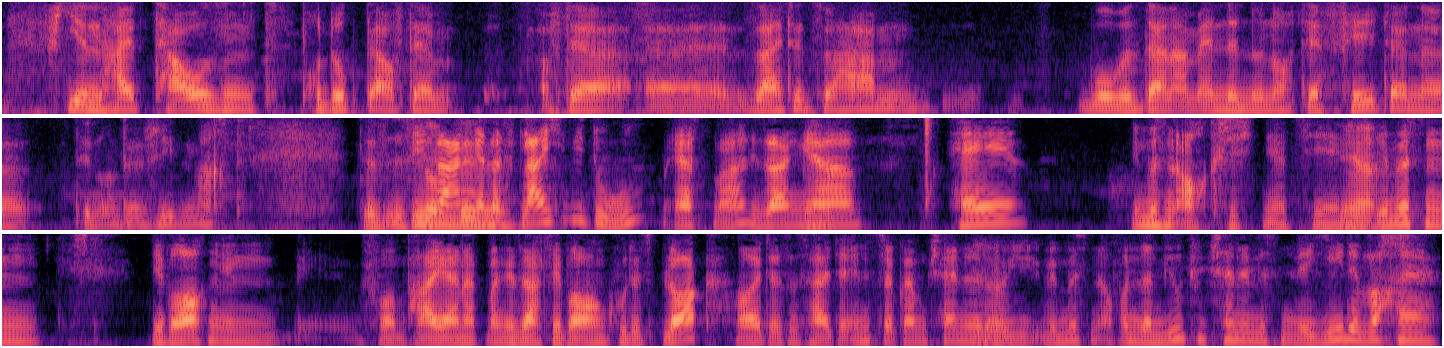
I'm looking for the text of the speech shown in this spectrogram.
viereinhalbtausend Produkte auf der auf der äh, Seite zu haben? wo dann am Ende nur noch der Filter eine, den Unterschied macht. Das ist die so sagen ja das gleiche wie du erstmal. Die sagen ja, ja hey, wir müssen auch Geschichten erzählen. Ja. Wir müssen, wir brauchen in, vor ein paar Jahren hat man gesagt, wir brauchen ein cooles Blog. Heute ist es halt der Instagram-Channel. Ja. Wir müssen auf unserem YouTube-Channel müssen wir jede Woche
